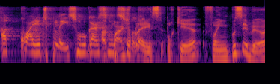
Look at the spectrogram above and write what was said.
A Quiet Place, um lugar silencioso. A Quiet Place, porque foi impossível. Eu,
